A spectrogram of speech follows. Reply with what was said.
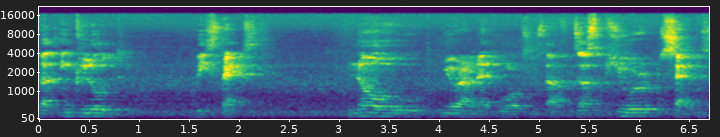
that include this text. No neural networks and stuff, just pure cells.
